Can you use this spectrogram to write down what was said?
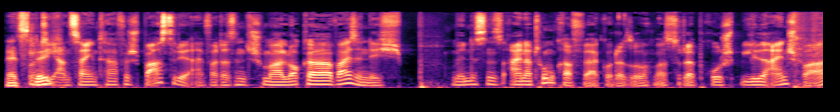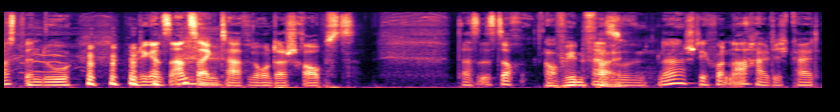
die Letztlich. Anzeigentafel sparst du dir einfach. Das sind schon mal locker, weiß ich nicht, mindestens ein Atomkraftwerk oder so, was du da pro Spiel einsparst, wenn du, wenn du die ganzen Anzeigentafeln runterschraubst. Das ist doch, Auf jeden Fall. also, ne, Stichwort Nachhaltigkeit.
